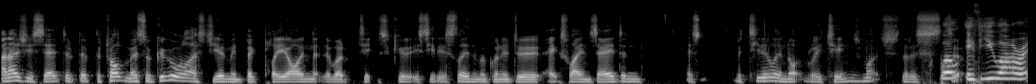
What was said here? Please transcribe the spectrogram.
and as you said, the, the, the problem is so Google last year made big play on that they were taking security seriously and they were going to do X, Y, and Z, and it's materially not really changed much. There is Well, if you are,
